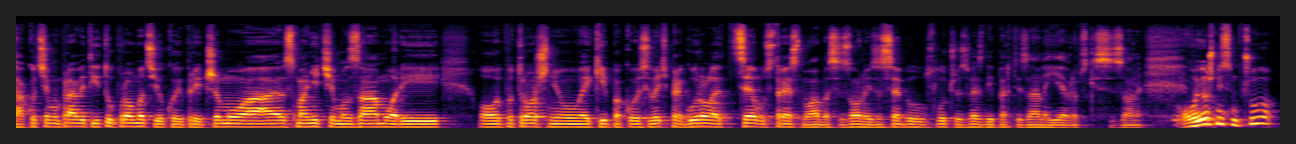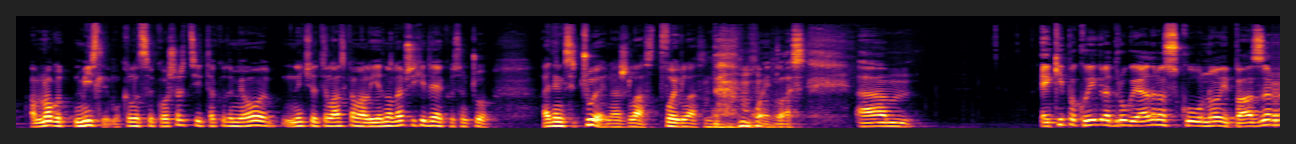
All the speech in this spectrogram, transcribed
tako ćemo praviti i tu promociju koju pričamo, a smanjit ćemo zamor i ovaj, potrošnju ekipa koje su već pregurale celu stresnu ABA sezonu iza sebe u slučaju Zvezde i Partizana i evropske sezone. Ovo još nisam čuo, a mnogo mislim o KLS košarci, tako da mi ovo, neću da ti laskam, ali jedna od lepših ideja koju sam čuo. Ajde nek se čuje naš glas, tvoj glas. Da. Moj glas. Um, ekipa koja igra drugu Jadransku, Novi Pazar,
